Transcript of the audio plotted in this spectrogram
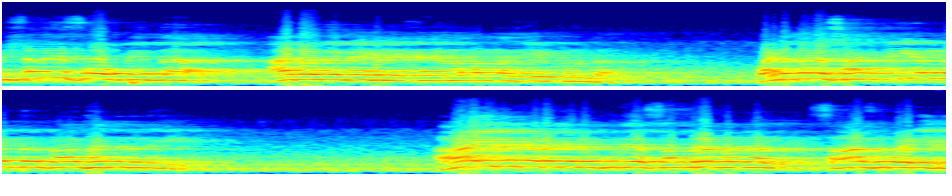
ഫിഷറീസ് വകുപ്പ് ഇന്ന് ആരോഗ്യ മേഖലയ്ക്കായി നമ്മൾ നൽകിയിട്ടുണ്ട്. വനിതാ ശാക്തീകരണത്തിന് പ്രാധാന്യം നൽകി. ആയിരക്കണക്കിന് പുതിയ സംരംഭങ്ങൾ സാധു വഴി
